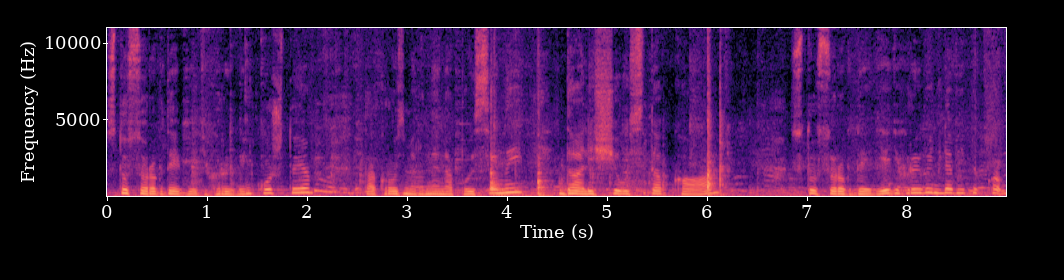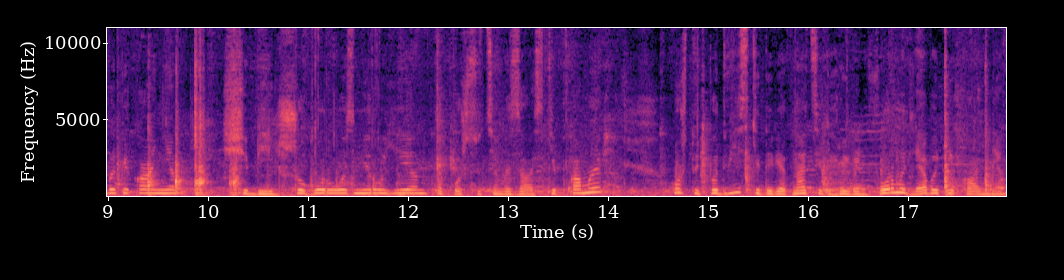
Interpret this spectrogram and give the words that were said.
149 гривень коштує. Так, розмір не написаний. Далі ще ось така. 149 гривень для випікання. Ще більшого розміру є. Також з цими застіпками. Коштують по 219 гривень форми для випікання.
